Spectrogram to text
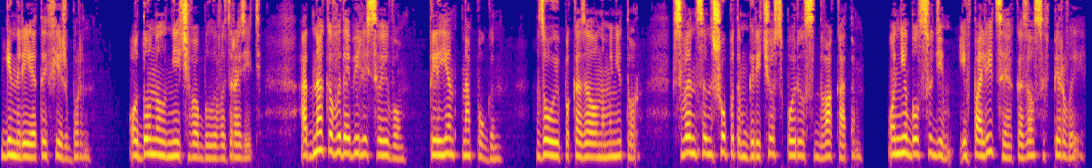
Генриетты Фишборн». О'Доннелл нечего было возразить. «Однако вы добились своего. Клиент напуган. Зои показала на монитор. Свенсон шепотом горячо спорил с адвокатом. Он не был судим и в полиции оказался впервые,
